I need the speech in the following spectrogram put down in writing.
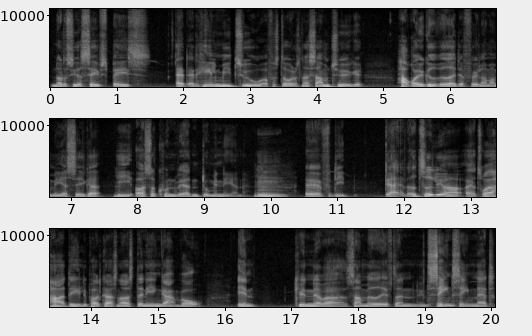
når du siger safe space, at, at hele MeToo og forståelsen af samtykke har rykket ved, at jeg føler mig mere sikker mm. i også at kunne være den dominerende. Mm. Øh, fordi det har jeg været tidligere, og jeg tror, jeg har del i podcasten også den ene gang, hvor en kvinde, jeg var sammen med efter en, en sen, sen nat,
